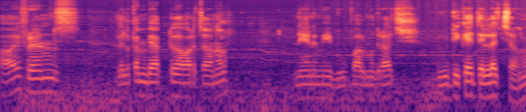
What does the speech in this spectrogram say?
Hi friends welcome back to our channel. నేను మీ భూపాల్ ముద్రాజ్. డ్యూటీకి అయితే వెళ్ళొచ్చాము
